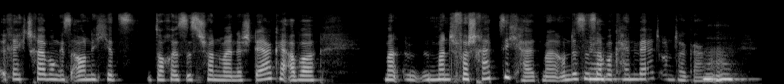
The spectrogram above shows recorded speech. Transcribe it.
Rechtschreibung ist auch nicht jetzt, doch, es ist schon meine Stärke, aber man, man verschreibt sich halt mal und es ist ja. aber kein Weltuntergang. Mhm.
